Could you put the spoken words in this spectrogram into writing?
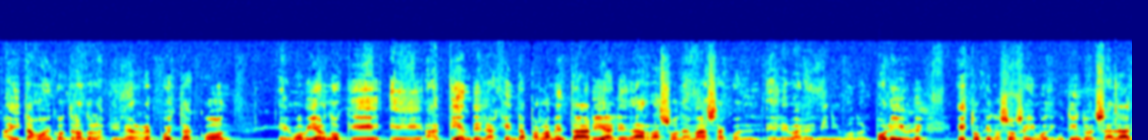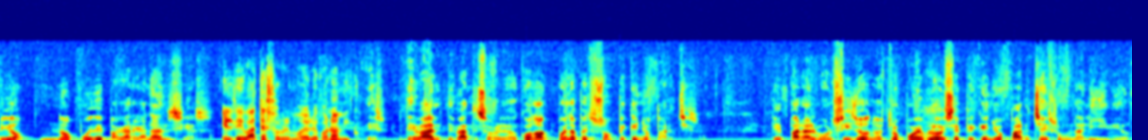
Ahí estamos encontrando las primeras respuestas con el gobierno que eh, atiende la agenda parlamentaria, le da razón a masa con elevar el mínimo no imponible. Esto que nosotros seguimos discutiendo, el salario no puede pagar ganancias. El debate sobre el modelo económico. Es debate sobre el modelo económico. Bueno, pero esos son pequeños parches, que para el bolsillo de nuestro pueblo ese pequeño parche es un alivio.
